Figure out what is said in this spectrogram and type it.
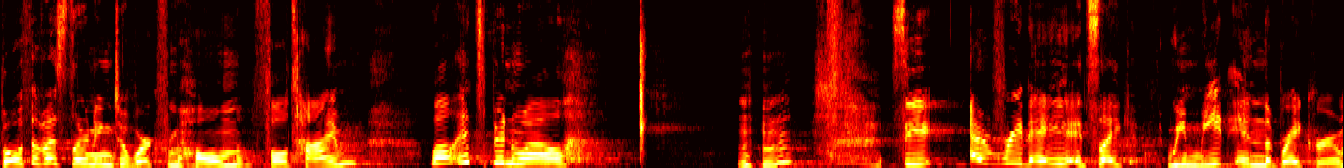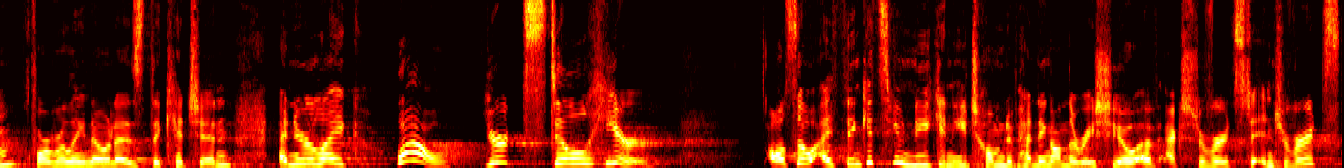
both of us learning to work from home full time, well, it's been, well, hmm See, every day it's like we meet in the break room, formerly known as the kitchen, and you're like, wow, you're still here. Also, I think it's unique in each home depending on the ratio of extroverts to introverts.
